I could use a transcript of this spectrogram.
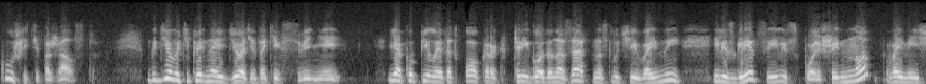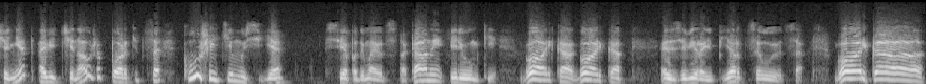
кушайте, пожалуйста. Где вы теперь найдете таких свиней? Я купила этот окорок три года назад на случай войны или с Грецией, или с Польшей, но войны еще нет, а ветчина уже портится. Кушайте, мусье. Все поднимают стаканы и рюмки. Горько, горько. Эльзевира и Пьер целуются. «Горько!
